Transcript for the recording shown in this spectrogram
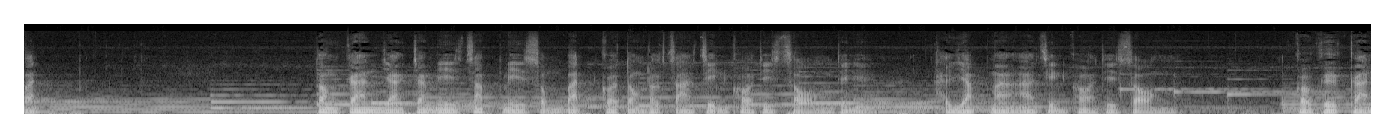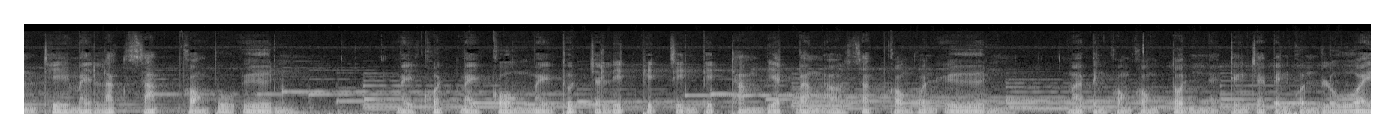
บัติ ต้องการอยากจะมีทรัพย์มีสมบัติก็ต้องรักษาสินข้อที่สองทีนี้ขยับมาหาสินข้อที่สองก็คือการที่ไม่ลักทรัพย์ของผู้อื่น ไม่คดไม่โกง ไม่ทุจริตผิดศีลผิดธรรมเบียดบังเอาทรัพย์ของคนอื่น มาเป็นของของตนถึงจะเป็นคนรวย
